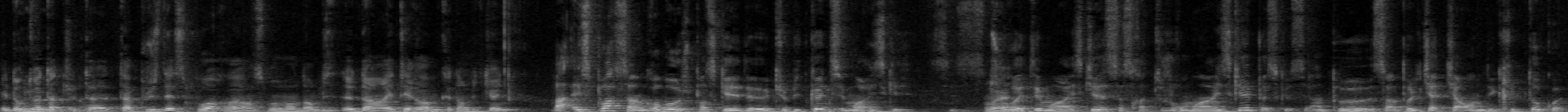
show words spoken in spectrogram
Et donc toi, t'as as plus d'espoir euh, en ce moment dans, euh, Ethereum que dans Bitcoin? Bah, espoir, c'est un gros mot. Je pense que, que Bitcoin, c'est moins risqué. C'est Ouais. toujours été moins risqué, ça sera toujours moins risqué parce que c'est un peu, c'est un peu le 440 des cryptos, quoi.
